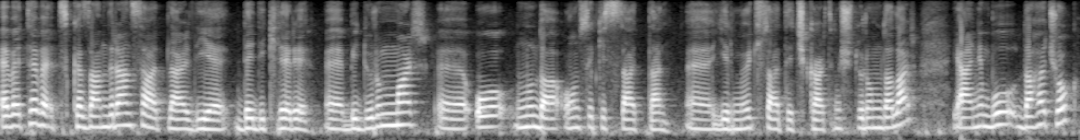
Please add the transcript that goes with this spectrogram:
Evet evet kazandıran saatler diye dedikleri e, bir durum var. E, onu da 18 saatten e, 23 saate çıkartmış durumdalar. Yani bu daha çok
